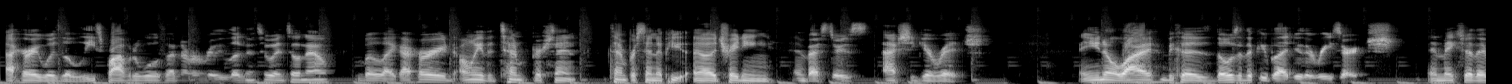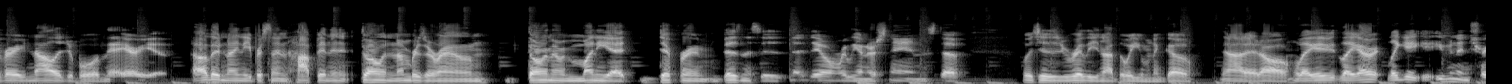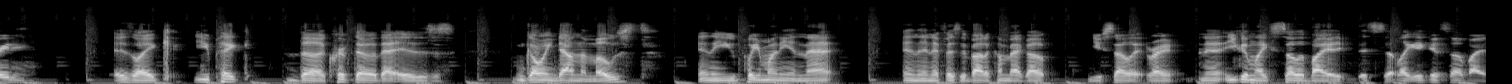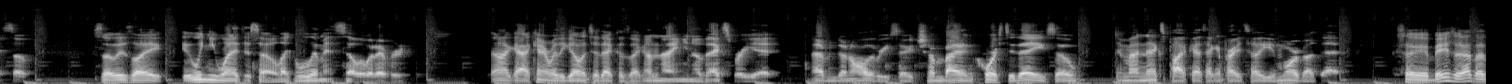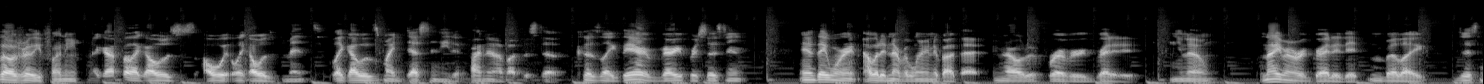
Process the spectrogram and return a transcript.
I heard was the least profitable, so I never really looked into it until now. But like I heard, only the ten percent, ten percent of pe- uh, trading investors actually get rich. And you know why? Because those are the people that do the research and make sure they're very knowledgeable in the area. The other 90% hop in it, throwing numbers around, throwing their money at different businesses that they don't really understand and stuff, which is really not the way you want to go. Not at all. Like like like even in trading, is like you pick the crypto that is going down the most, and then you put your money in that, and then if it's about to come back up, you sell it, right? And then you can like sell it by it's like it gets sold by itself. So it's like when you want it to sell, like limit sell or whatever. Like I can't really go into that because like I'm not you know the expert yet. I haven't done all the research. I'm buying a course today, so in my next podcast, I can probably tell you more about that. So yeah, basically, I thought that was really funny. Like I felt like I was always like I was meant, like I was my destiny to find out about this stuff. Cause like they are very persistent, and if they weren't, I would have never learned about that, and I would have forever regretted it. You know, not even regretted it, but like just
